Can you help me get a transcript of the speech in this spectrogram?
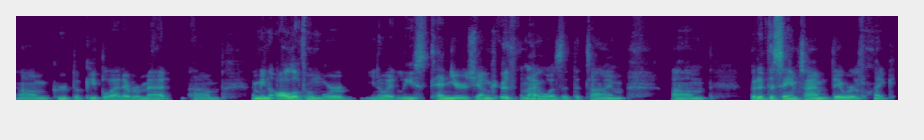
um, group of people I'd ever met. Um, I mean, all of whom were you know at least ten years younger than I was at the time, um, but at the same time they were like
